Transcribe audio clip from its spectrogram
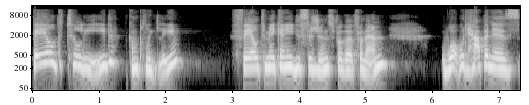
failed to lead completely, failed to make any decisions for the for them, what would happen is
